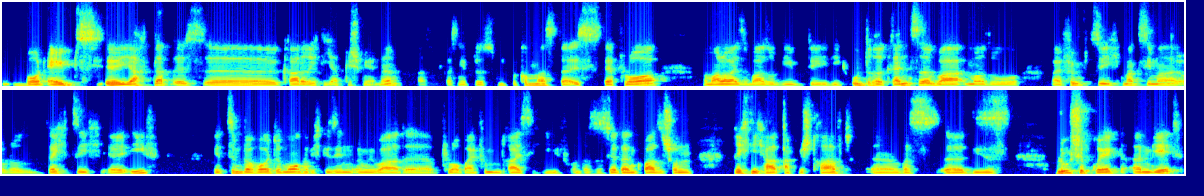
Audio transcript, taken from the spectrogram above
Board Apes äh, Yacht Club ist äh, gerade richtig abgeschmiert, ne? Also ich weiß nicht, ob du das mitbekommen hast. Da ist der Floor, normalerweise war so die, die, die untere Grenze war immer so bei 50 maximal oder 60 äh, EVE. Jetzt sind wir heute Morgen, habe ich gesehen, irgendwie war der Floor bei 35 EVE und das ist ja dann quasi schon richtig hart abgestraft, äh, was äh, dieses Blue Chip Projekt angeht.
